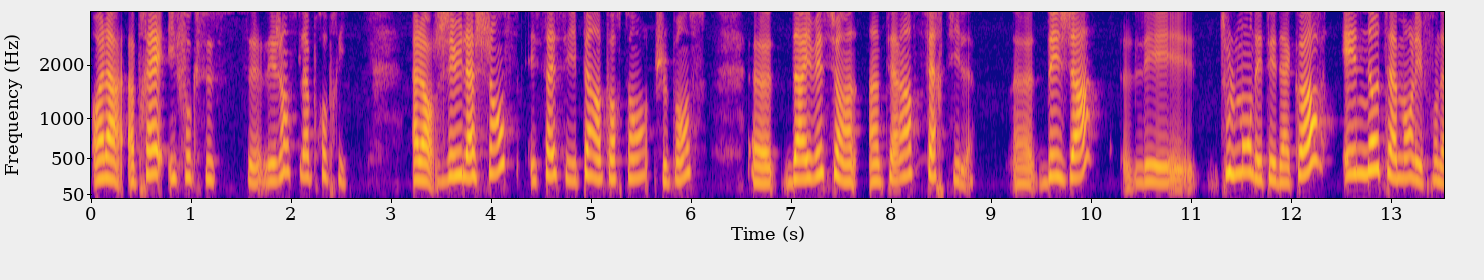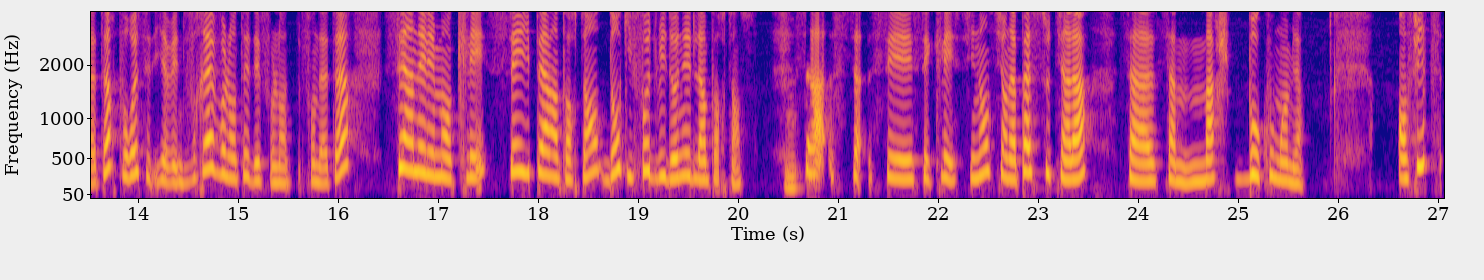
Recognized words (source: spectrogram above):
Voilà. Après, il faut que les gens se l'approprient. Alors, j'ai eu la chance, et ça, c'est hyper important, je pense, euh, d'arriver sur un, terrain fertile. Euh, déjà, les, tout le monde était d'accord, et notamment les fondateurs. Pour eux, il y avait une vraie volonté des fondateurs. C'est un élément clé, c'est hyper important, donc il faut lui donner de l'importance. Mmh. Ça, c'est clé. Sinon, si on n'a pas ce soutien-là, ça, ça marche beaucoup moins bien. Ensuite,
